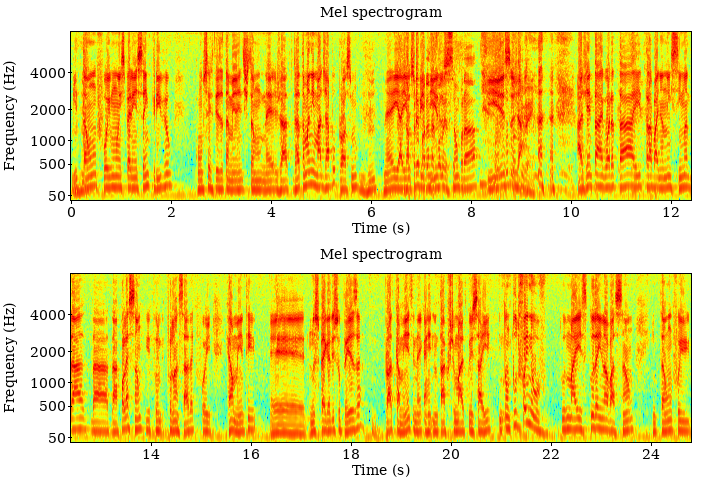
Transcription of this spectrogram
Uhum. Então foi uma experiência incrível. Com certeza também a gente estamos, né, já já estamos animados já para o próximo, uhum. né? E aí já preparando pedidos, a coleção para isso já. a gente tá, agora está aí trabalhando em cima da, da, da coleção que foi, foi lançada, que foi realmente é, nos pega de surpresa, praticamente, né? Que a gente não está acostumado com isso aí. Então tudo foi novo, tudo mais, tudo é inovação. Então foi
